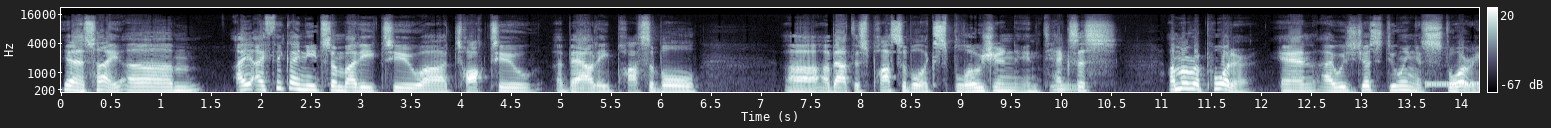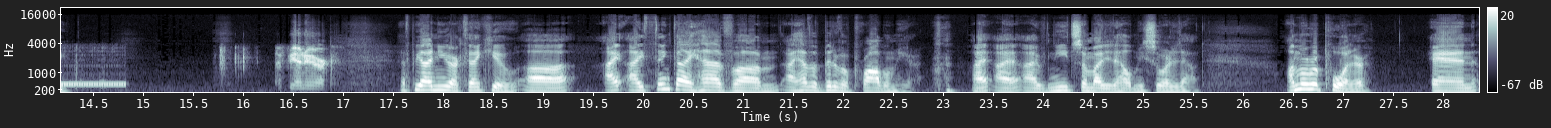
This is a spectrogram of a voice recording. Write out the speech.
Yes, hi. Um, I, I think I need somebody to uh, talk to about a possible uh, about this possible explosion in Texas. I'm a reporter, and I was just doing a story. FBI New York. FBI New York, thank you. Uh, I, I think I have um, I have a bit of a problem here. I, I, I need somebody to help me sort it out. I'm a reporter, and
